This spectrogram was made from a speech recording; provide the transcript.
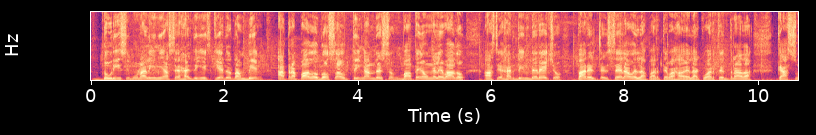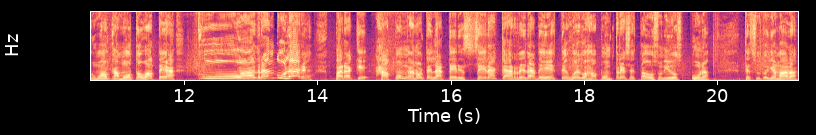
durísimo una línea hacia el jardín izquierdo, también atrapado. Dos out. Tim Anderson batea un elevado hacia jardín derecho para el tercer out en la parte baja de la cuarta entrada. Kazuma Okamoto batea cuadrangular para que Japón anote la tercera carrera de este juego. Japón 3, Estados Unidos 1. Tetsuto Yamada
